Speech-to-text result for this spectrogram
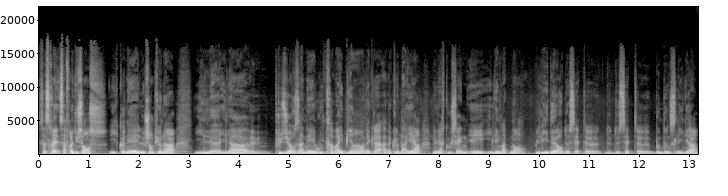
ça, serait, ça ferait du sens. Il connaît le championnat, il, euh, il a euh, plusieurs années où il travaille bien avec, la, avec le Bayer Leverkusen et il est maintenant leader de cette, euh, de, cette Bundesliga.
